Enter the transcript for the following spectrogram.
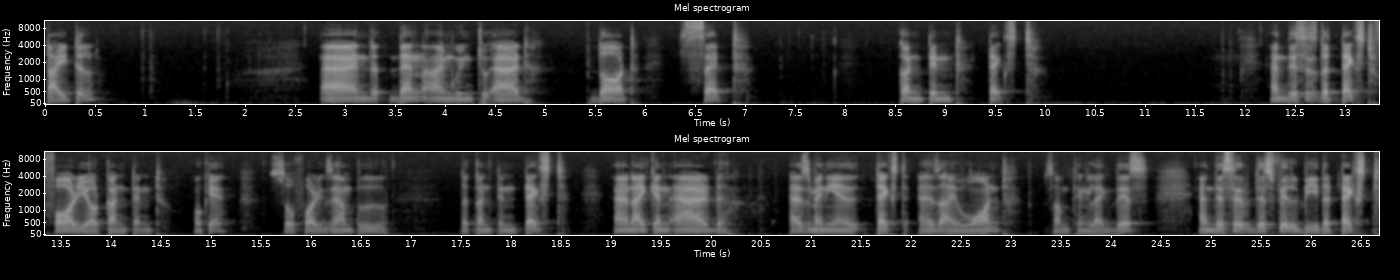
title. And then I'm going to add dot set content text. And this is the text for your content okay? So for example the content text and I can add as many text as I want something like this. And this this will be the text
